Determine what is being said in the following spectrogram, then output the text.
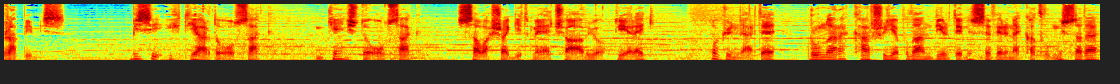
Rabbimiz bizi ihtiyarda olsak, genç de olsak savaşa gitmeye çağırıyor diyerek o günlerde Rumlara karşı yapılan bir deniz seferine katılmışsa da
